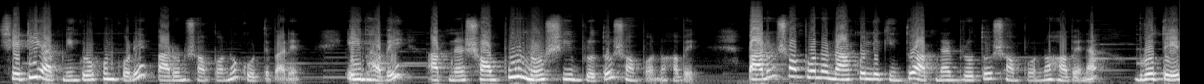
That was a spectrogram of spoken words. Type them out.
সেটি আপনি গ্রহণ করে পারণ সম্পন্ন করতে পারেন। এইভাবে আপনার সম্পূর্ণ শিব ব্রত সম্পন্ন হবে। পারণ সম্পন্ন না করলে কিন্তু আপনার ব্রত সম্পন্ন হবে না। ব্রতের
